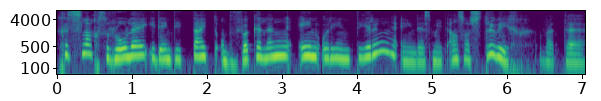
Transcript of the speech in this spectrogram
geslagsrolle, identiteit, ontwikkeling en oriëntering en dis met Elsa Struwig wat uh,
